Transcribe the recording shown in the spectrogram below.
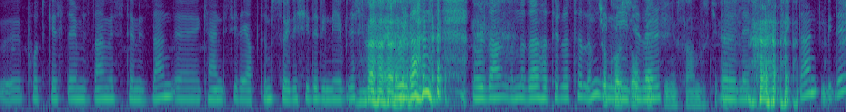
E, podcastlerimizden ve sitemizden e, kendisiyle yaptığımız söyleşiyi de dinleyebilirsiniz. buradan buradan bunu da hatırlatalım. Çok hoş sohbet bir insandır kendisi. Öyle gerçekten. bir de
